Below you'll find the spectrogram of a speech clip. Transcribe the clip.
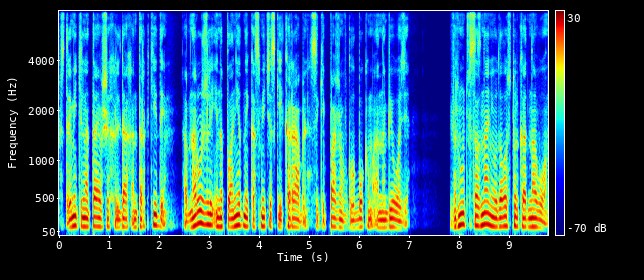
В стремительно таявших льдах Антарктиды обнаружили инопланетный космический корабль с экипажем в глубоком анабиозе. Вернуть в сознание удалось только одного,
